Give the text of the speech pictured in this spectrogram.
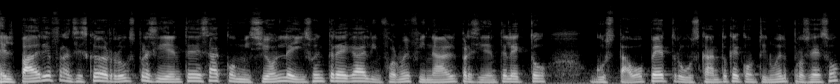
El padre Francisco de Rux, presidente de esa comisión, le hizo entrega del informe final al presidente electo Gustavo Petro, buscando que continúe el proceso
